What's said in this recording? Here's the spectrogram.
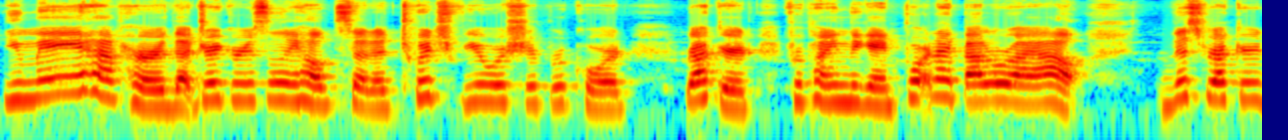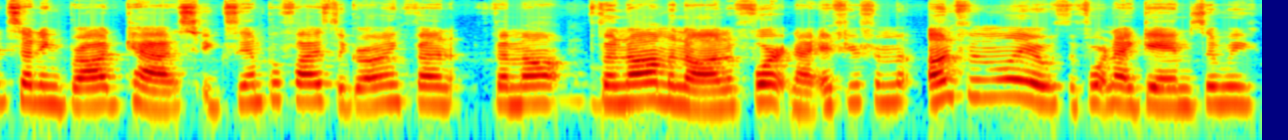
You may have heard that Drake recently helped set a Twitch viewership record record for playing the game Fortnite Battle Royale. This record-setting broadcast exemplifies the growing phen- phenomenon of Fortnite. If you're fam- unfamiliar with the Fortnite games, then we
